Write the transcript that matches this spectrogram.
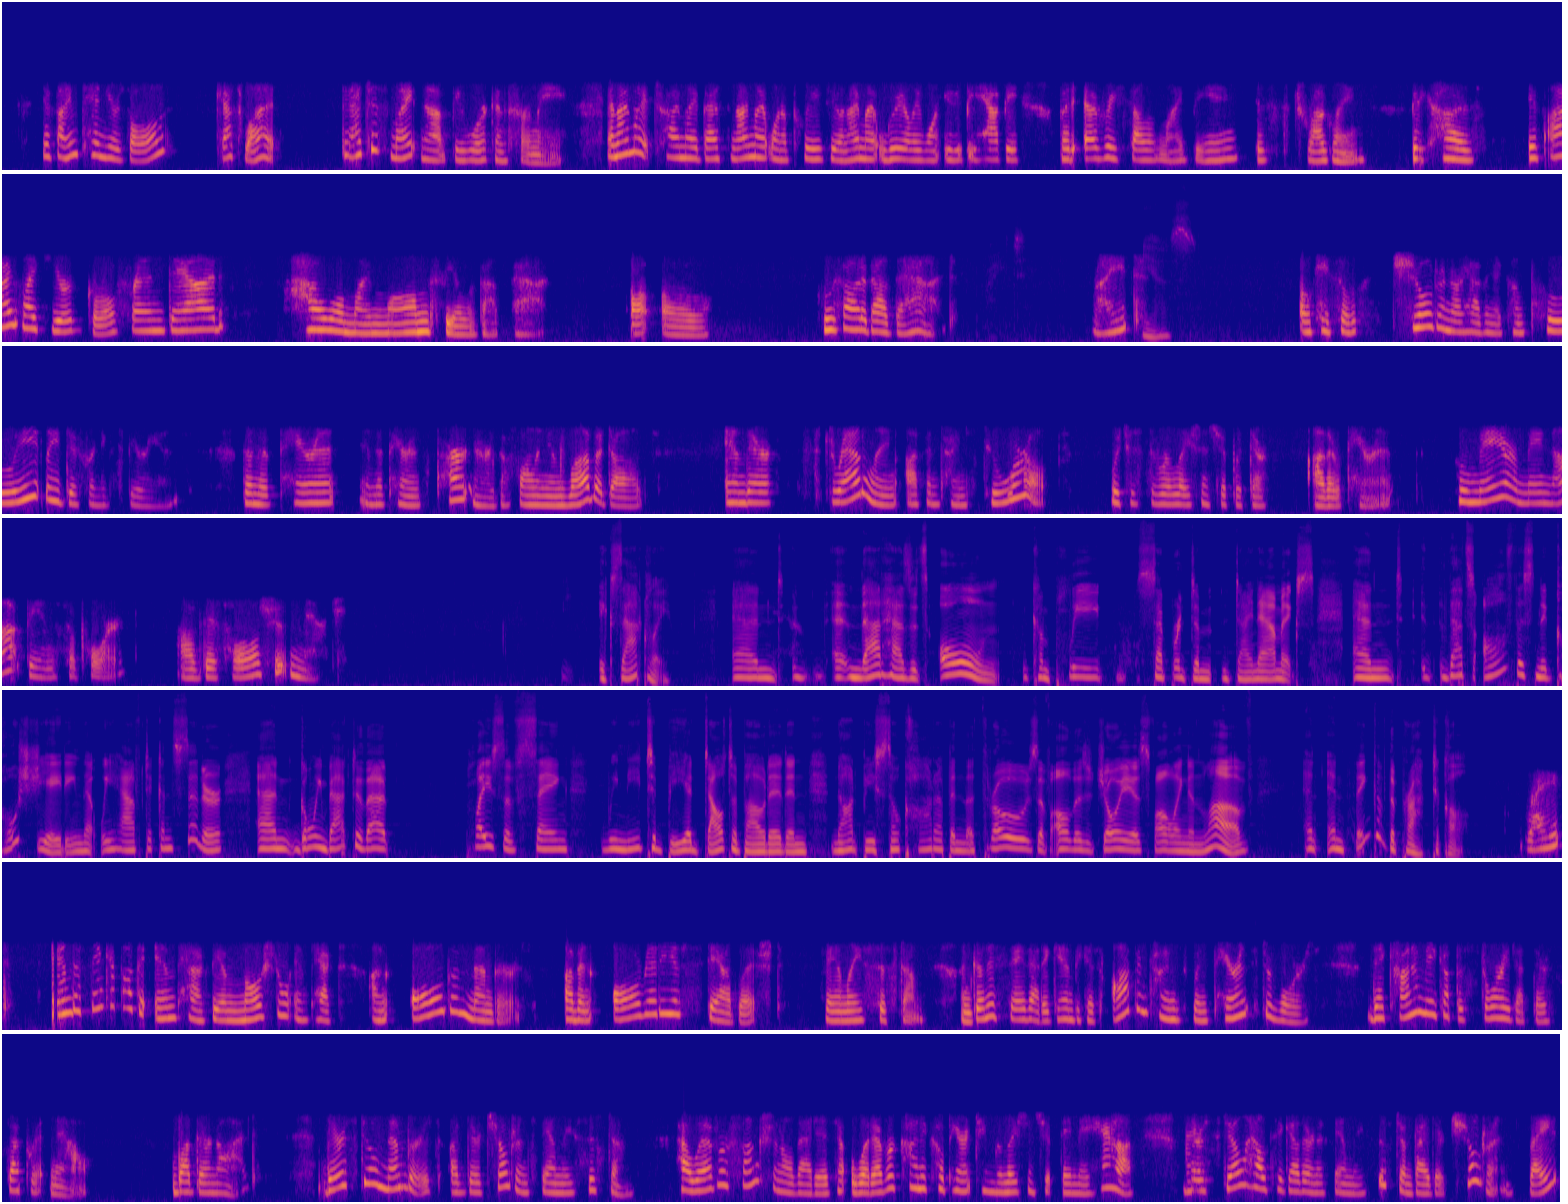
If I'm 10 years old, guess what? That just might not be working for me. And I might try my best and I might want to please you and I might really want you to be happy, but every cell of my being is struggling because if I like your girlfriend, Dad, how will my mom feel about that? Uh oh. Who thought about that? Right. Right? Yes. Okay, so children are having a completely different experience than the parent and the parent's partner, the falling in love adults. And they're straddling oftentimes two worlds, which is the relationship with their other parent, who may or may not be in support of this whole shooting match. Exactly. And and that has its own complete separate d- dynamics. And that's all this negotiating that we have to consider. And going back to that place of saying we need to be adult about it and not be so caught up in the throes of all this joyous falling in love. And and think of the practical. Right? And to think about the impact the emotional impact on all the members of an already established family system i'm going to say that again because oftentimes when parents divorce they kind of make up a story that they're separate now but they're not they're still members of their children's family system. However functional that is, whatever kind of co parenting relationship they may have, they're still held together in a family system by their children, right?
